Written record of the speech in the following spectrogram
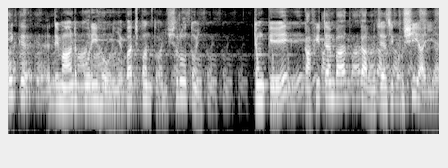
ਇੱਕ ਡਿਮਾਂਡ ਪੂਰੀ ਹੋ ਰਹੀ ਹੈ। ਬਚਪਨ ਤੋਂ ਹੀ ਸ਼ੁਰੂ ਤੋਂ ਹੀ। ਕਿਉਂਕਿ ਕਾਫੀ ਟਾਈਮ ਬਾਅਦ ਘਰ ਵਿੱਚ ਐਸੀ ਖੁਸ਼ੀ ਆਈ ਹੈ।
